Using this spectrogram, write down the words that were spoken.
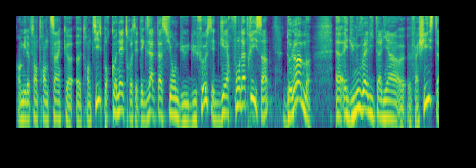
en 1935-36 pour connaître cette exaltation du, feu, cette guerre fondatrice hein, de l'homme et du nouvel Italien fasciste.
